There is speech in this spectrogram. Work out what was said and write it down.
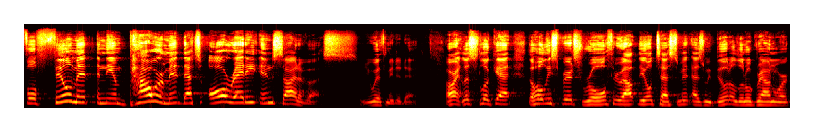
fulfillment and the empowerment that's already inside of us. Are you with me today? All right, let's look at the Holy Spirit's role throughout the Old Testament as we build a little groundwork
